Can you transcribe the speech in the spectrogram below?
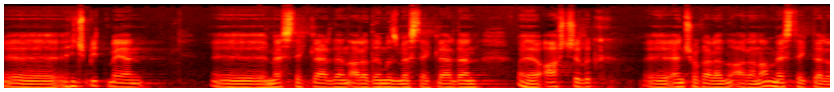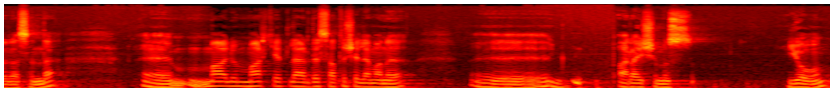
e, hiç bitmeyen mesleklerden, aradığımız mesleklerden e, aşçılık e, en çok aranan, meslekler arasında. E, malum marketlerde satış elemanı arayışımız yoğun.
